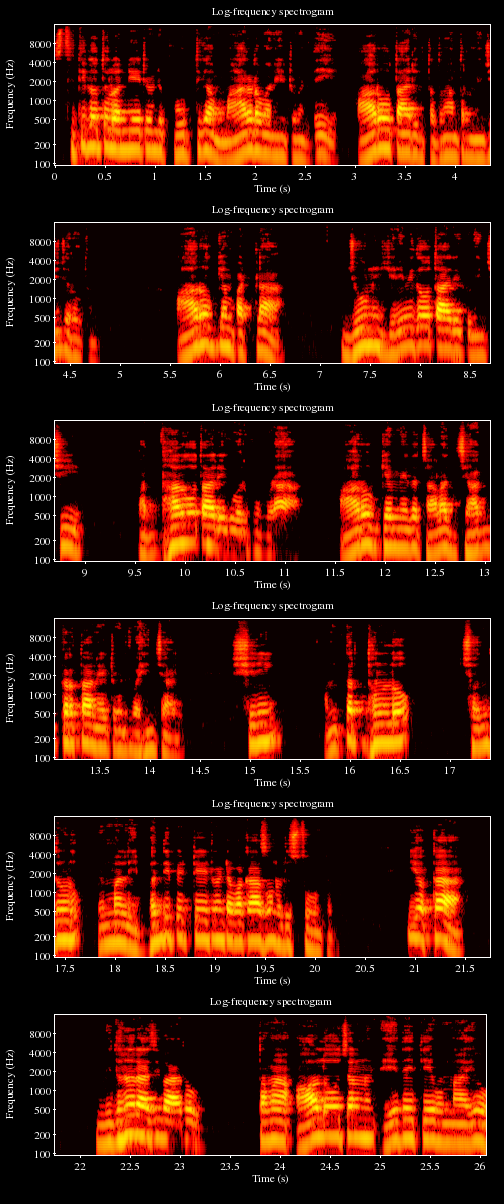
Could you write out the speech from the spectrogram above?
స్థితిగతులు అనేటువంటి పూర్తిగా మారడం అనేటువంటిది ఆరో తారీఖు తదనంతరం నుంచి జరుగుతుంది. ఆరోగ్యం పట్ల జూన్ ఎనిమిదో తారీఖు నుంచి పద్నాలుగో తారీఖు వరకు కూడా ఆరోగ్యం మీద చాలా జాగ్రత్త అనేటువంటిది వహించాలి. శని అంతర్థంలో చంద్రుడు మిమ్మల్ని ఇబ్బంది పెట్టేటువంటి అవకాశం నడుస్తూ ఉంటుంది. ఈ యొక్క మిథున రాశి వారు తమ ఆలోచనలు ఏదైతే ఉన్నాయో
